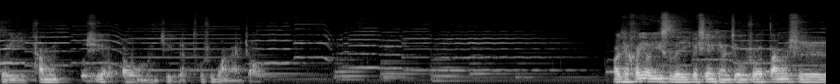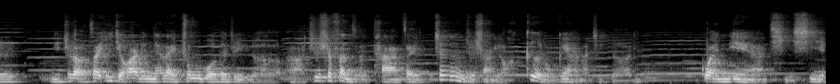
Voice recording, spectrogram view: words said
所以他们不需要到我们这个图书馆来找。而且很有意思的一个现象就是说，当时。你知道，在一九二零年代，中国的这个啊知识分子，他在政治上有各种各样的这个观念啊、体系，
